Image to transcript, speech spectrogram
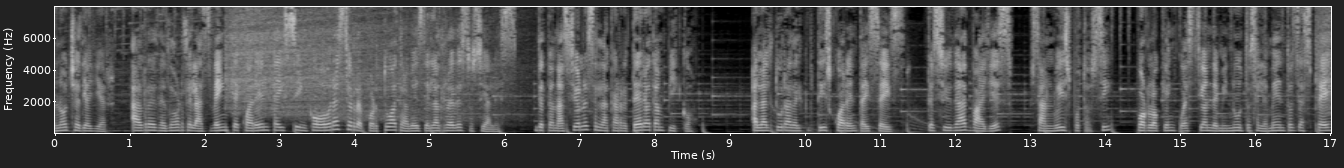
noche de ayer, alrededor de las 20:45 horas se reportó a través de las redes sociales, detonaciones en la carretera Tampico. A la altura del CTIS 46, de Ciudad Valles, San Luis Potosí, por lo que en cuestión de minutos elementos de ASPE,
